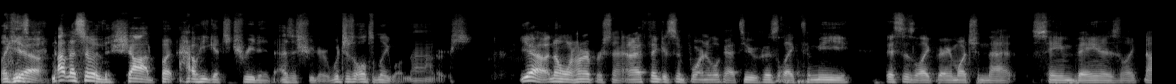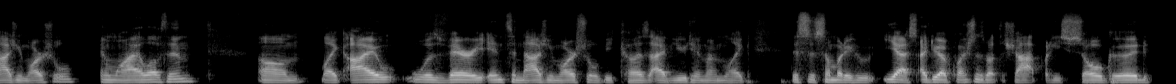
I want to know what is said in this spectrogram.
like his Yeah. not necessarily the shot but how he gets treated as a shooter which is ultimately what matters Yeah, no, 100%. And I think it's important to look at too, because like to me, this is like very much in that same vein as like Naji Marshall and why I loved him. Um, like I was very into Naji Marshall because I viewed him. I'm like, this is somebody who, yes, I do have questions about the shot, but he's so good.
